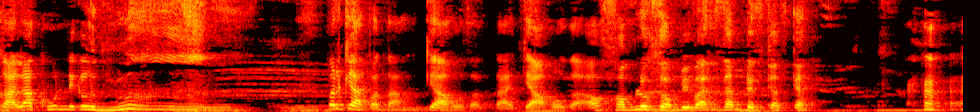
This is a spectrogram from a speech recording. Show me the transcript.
काला खून निकल पर क्या पता? क्या हो सकता है? क्या होगा? और हम लोग जॉम्बी बारे में डिस्कस कर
